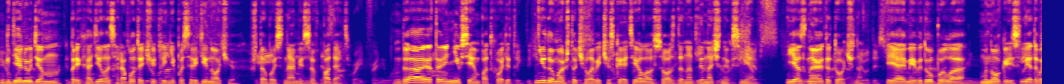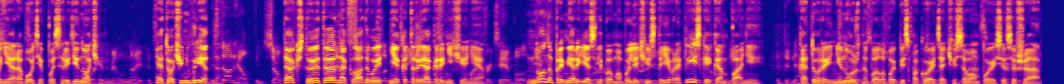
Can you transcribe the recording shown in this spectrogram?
где людям приходилось работать чуть ли не посреди ночи, чтобы с нами совпадать. Да, это не всем подходит. Не думаю, что человеческое тело создано для ночных смен. Я знаю это точно. Я имею в виду, было много исследований о работе посреди ночи. Это очень вредно. Так что это накладывает некоторые ограничения. Но, например, если бы мы были чисто европейской компанией, которой не нужно было бы беспокоить о часовом поясе США,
